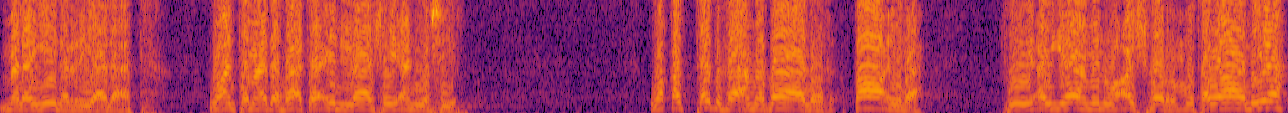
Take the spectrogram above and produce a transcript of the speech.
ملايين الريالات. وأنت ما دفعت إلا شيئا يسير. وقد تدفع مبالغ طائلة في أيام وأشهر متوالية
